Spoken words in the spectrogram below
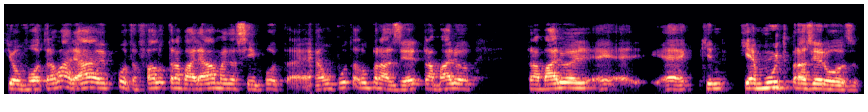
que eu vou trabalhar. Puta, falo trabalhar, mas assim, puta, é um puta um prazer. Trabalho, trabalho é, é, é, que, que é muito prazeroso,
